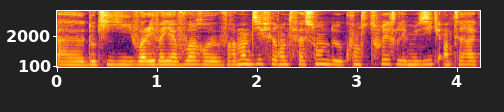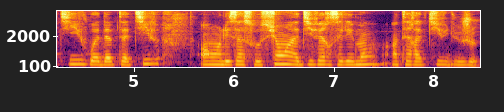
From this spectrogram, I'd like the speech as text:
Euh, donc il, voilà, il va y avoir euh, vraiment différentes façons de construire les musiques interactives ou adaptatives en les associant à divers éléments interactifs du jeu.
